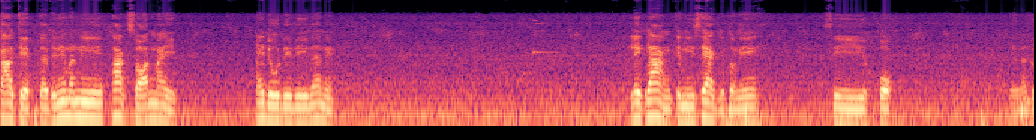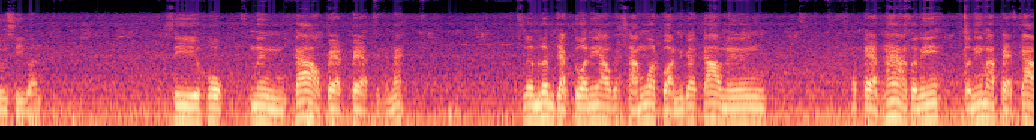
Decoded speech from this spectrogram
97แต่ทีนี้มันมีภาคซ้อนมาอีก ให้ดูดีๆนะนี่เลขล่างจะมีแทรกอยู่ตรงนี้สี่หกเดี๋ยวนะดูสีก่อนสี่หกหนึ่งเก้าแปดแปดเห็นไหมเริ่มเริ่มจากตัวนี้เอาสามงวดก่อนนี่ก็เก้าหนึ่งแปดห้าตัวนี้ ตัวนี้มาแปดเก้า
